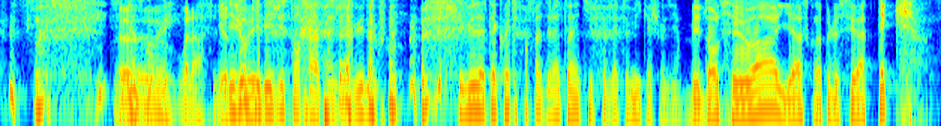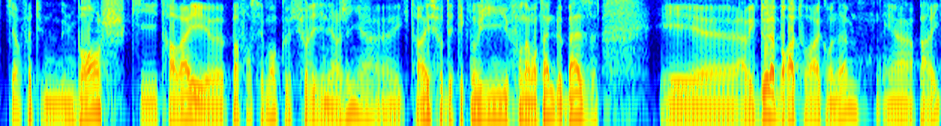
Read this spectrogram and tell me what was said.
c'est bien trouvé. Euh, voilà, Il y a des gens qui habitent juste en face. Hein, j'ai vu. c'est mieux d'être à côté en face de l'alternative que de l'atomique à choisir. Mais dans le CEA, il y a ce qu'on appelle le CEA Tech qui est en fait une, branche qui travaille euh, pas forcément que sur les énergies, hein, qui travaille sur des technologies fondamentales de base, et avec deux laboratoires à Grenoble et un à Paris.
